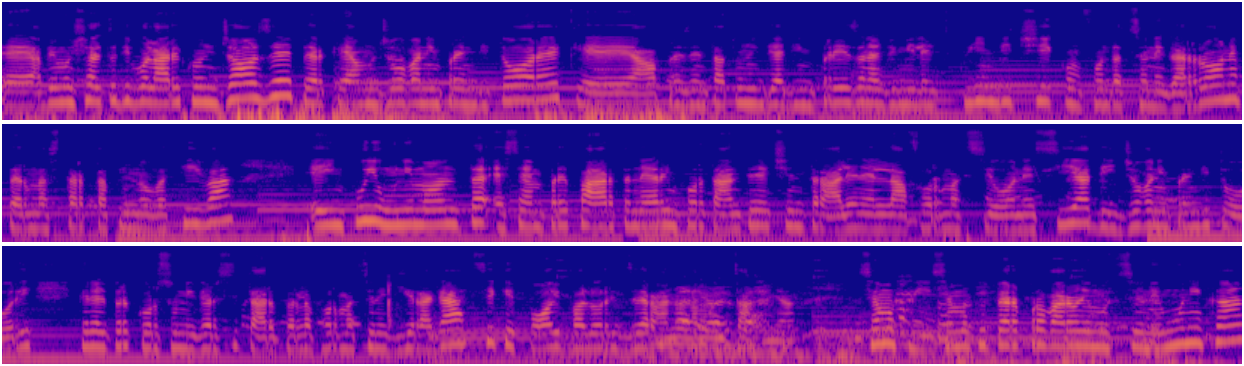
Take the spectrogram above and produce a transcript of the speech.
Eh, abbiamo scelto di volare con Giose perché è un giovane imprenditore che ha presentato un'idea di impresa nel 2015 con Fondazione Garrone per una startup innovativa e in cui Unimont è sempre partner importante e centrale nella formazione sia dei giovani imprenditori che nel percorso universitario per la formazione di ragazzi che poi valorizzeranno la montagna. Siamo qui, siamo qui per provare un'emozione unica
